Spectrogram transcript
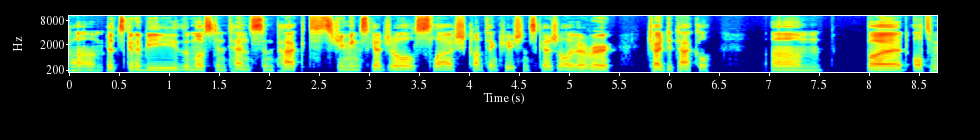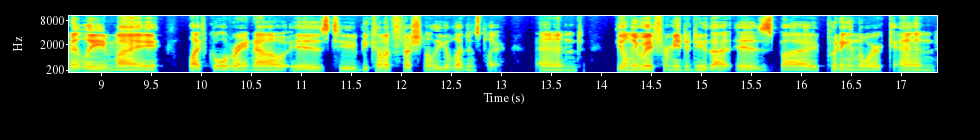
Um, it's going to be the most intense and packed streaming schedule slash content creation schedule I've ever tried to tackle. Um, but ultimately, my life goal right now is to become a professional League of Legends player. And the only way for me to do that is by putting in the work and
